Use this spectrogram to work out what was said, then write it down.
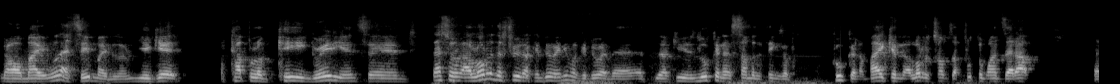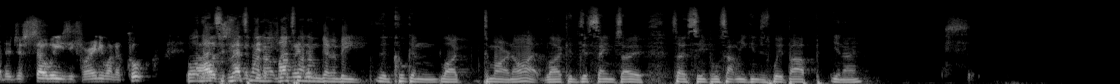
No, mate. Well, that's it, mate. You get a couple of key ingredients, and that's what a lot of the food I can do. Anyone can do it. There. Like you're looking at some of the things I'm cooking, I'm making. A lot of times I put the ones that up that are just so easy for anyone to cook. Well, I'll that's, that's one, I, that's one I'm going to be cooking like tomorrow night. Like it just seems so so simple. Something you can just whip up. You know.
